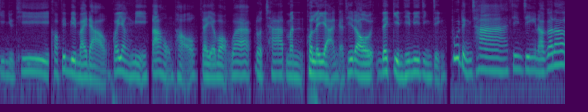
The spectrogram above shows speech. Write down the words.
กินอยู่ที่ Coffee Bean by Down ก็ยังมีต้าหงเผา แต่อย่าบอกว่ารสชาติมันคนละอย่างกับที่เราได้กินที่นี่จริง ๆ พูดถึงชาจริง ๆ เราก็ต้อง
